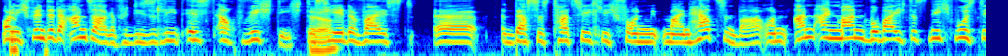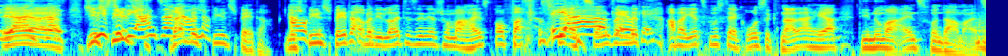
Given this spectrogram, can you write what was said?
Und ich finde, der Ansage für dieses Lied ist auch wichtig, dass Ja. jeder weiß, äh, dass es tatsächlich von meinem Herzen war und an einen Mann, wobei ich das nicht wusste. Ja, ich weiß. Wir Spielst du die Ansage Nein, wir spielen später. Wir Ah, okay. spielen später, aber Okay. die Leute sind jetzt schon mal heiß drauf, was das für Ja, ein Song okay, sein wird. Aber jetzt muss der große Knaller her, die Nummer eins von damals,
